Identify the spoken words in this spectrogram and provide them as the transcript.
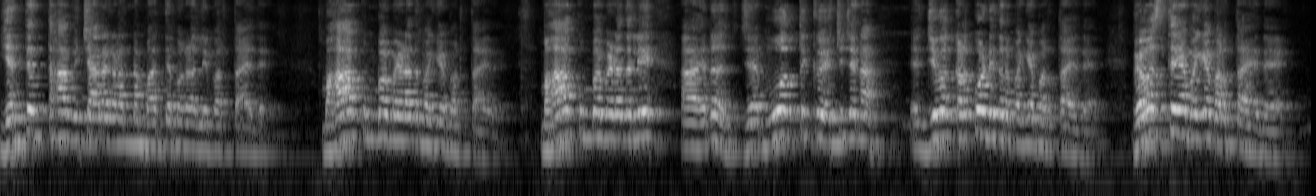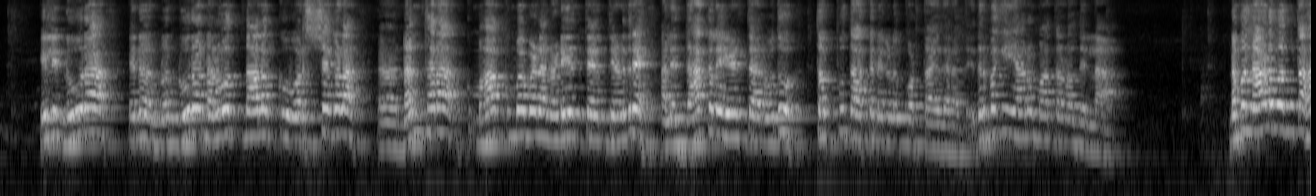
ಎಂತೆಂತಹ ವಿಚಾರಗಳನ್ನು ಮಾಧ್ಯಮಗಳಲ್ಲಿ ಬರ್ತಾ ಇದೆ. ಮಹಾಕುಂಭ ಮೇಳದ ಬಗ್ಗೆ ಬರ್ತಾ ಇದೆ. ಮಹಾಕುಂಭ ಮೇಳದಲ್ಲಿ ಏನು, ಜ, ಮೂವತ್ತಕ್ಕೂ ಹೆಚ್ಚು ಜನ ಜೀವ ಕಳ್ಕೊಂಡಿದ್ರ ಬಗ್ಗೆ ಬರ್ತಾ ಇದೆ. ವ್ಯವಸ್ಥೆಯ ಬಗ್ಗೆ ಬರ್ತಾ ಇದೆ. ಇಲ್ಲಿ ನೂರ, ಏನು, ನೂರ ನಲವತ್ನಾಲ್ಕು ವರ್ಷಗಳ ನಂತರ ಮಹಾಕುಂಭಮೇಳ ನಡೆಯುತ್ತೆ ಅಂತ ಹೇಳಿದ್ರೆ ಅಲ್ಲಿ ದಾಖಲೆ ಹೇಳ್ತಾ ಇರುವುದು ತಪ್ಪು ದಾಖಲೆಗಳು ಕೊಡ್ತಾ ಇದ್ದಾರೆ ಅಂತ ಇದ್ರ ಬಗ್ಗೆ ಯಾರು ಮಾತಾಡೋದಿಲ್ಲ. ನಮ್ಮ ನಾಡುವಂತಹ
